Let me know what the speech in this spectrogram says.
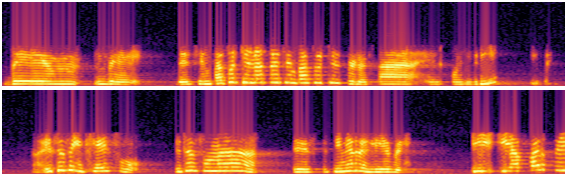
De, mm, de, de cempasúchil. No está de cempasúchil, pero está el colibrí. Y bueno, ese es en gesso. Esa es una. Este, tiene relieve. Y, y aparte,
